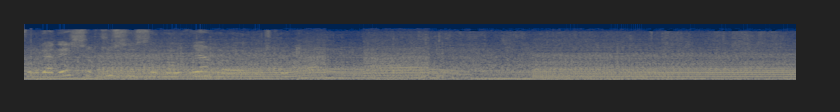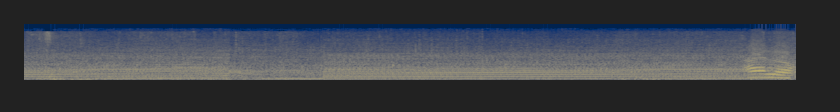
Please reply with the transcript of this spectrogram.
Faut regarder surtout si c'est pas ouvert euh. Alors.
